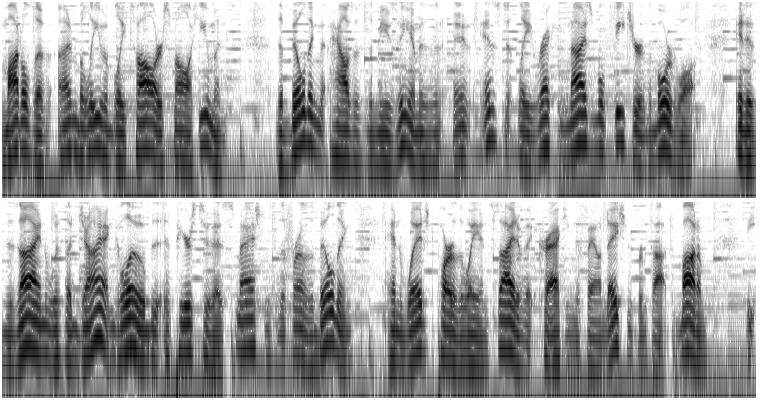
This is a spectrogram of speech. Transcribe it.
models of unbelievably tall or small humans. The building that houses the museum is an instantly recognizable feature of the boardwalk. It is designed with a giant globe that appears to have smashed into the front of the building and wedged part of the way inside of it, cracking the foundation from top to bottom. The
